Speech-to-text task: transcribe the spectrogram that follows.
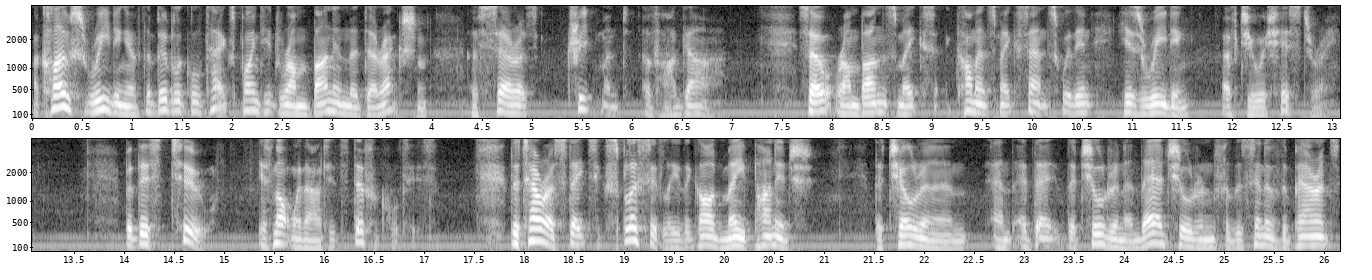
A close reading of the biblical text pointed Ramban in the direction of Sarah's treatment of Hagar. So Ramban's makes, comments make sense within his reading of Jewish history. But this, too, is not without its difficulties. The Torah states explicitly that God may punish the children and, and the, the children and their children for the sin of the parents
